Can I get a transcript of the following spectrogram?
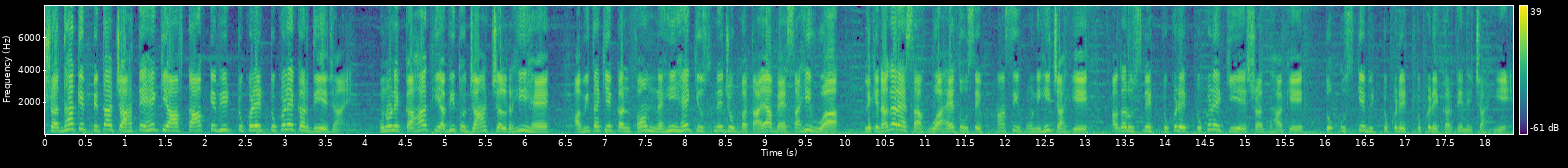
श्रद्धा के पिता चाहते हैं कि आफ्ताब के भी टुकड़े टुकड़े कर दिए जाएँ। उन्होंने कहा कि अभी तो जाँच चल रही है, अभी तक ये कंफर्म नहीं है कि उसने जो बताया वैसा ही हुआ, लेकिन अगर ऐसा हुआ है तो उसे फांसी होनी ही चाहिए। अगर उसने टुकड़े टुकड़े किए श्रद्धा के तो उसके भी टुकड़े टुकड़े कर देने चाहिए।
